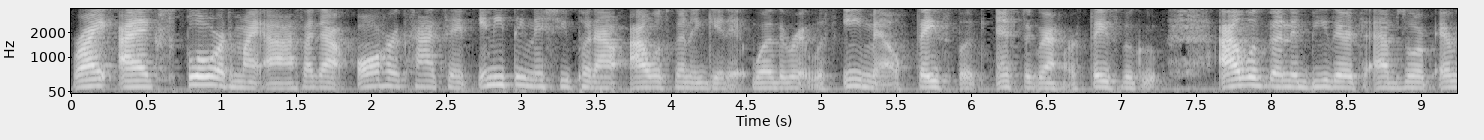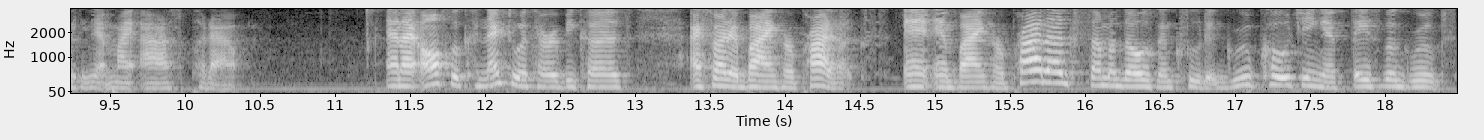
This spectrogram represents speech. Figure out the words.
right? I explored my Oz. I got all her content. Anything that she put out, I was going to get it, whether it was email, Facebook, Instagram, or Facebook group. I was going to be there to absorb everything that my Oz put out. And I also connected with her because I started buying her products. And in buying her products, some of those included group coaching and Facebook groups.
